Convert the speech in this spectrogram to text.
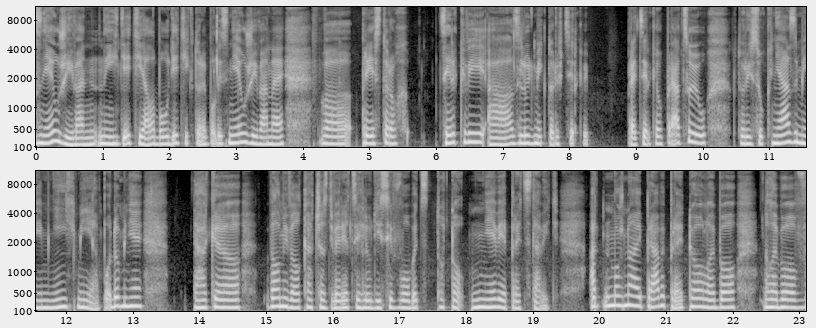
zneužívaných detí alebo u detí, ktoré boli zneužívané v priestoroch cirkvy a s ľuďmi, ktorí v cirkvi pre církev pracujú, ktorí sú kňazmi, mníchmi a podobne, tak e, veľmi veľká časť veriacich ľudí si vôbec toto nevie predstaviť. A možno aj práve preto, lebo, lebo v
